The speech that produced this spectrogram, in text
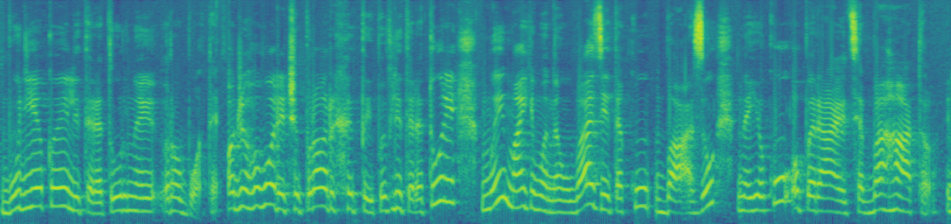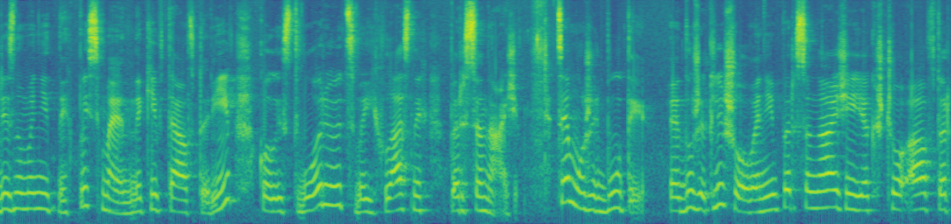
будь-якої літературної роботи. Отже, говорячи про архетипи в літературі, ми маємо на увазі таку базу, на яку опираються багато різноманітних письменників та авторів, коли створюють своїх власних персонажів. Це можуть бути Дуже клішовані персонажі, якщо автор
